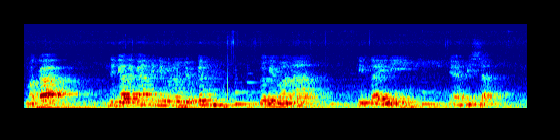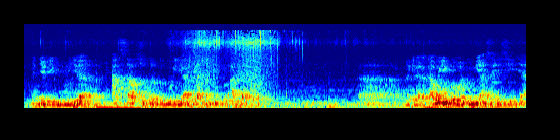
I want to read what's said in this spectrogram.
maka dikatakan ini menunjukkan bagaimana kita ini ya bisa menjadi mulia asal sumber kemuliaan tadi itu ada. Nah, kita ketahui bahwa dunia seisinya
